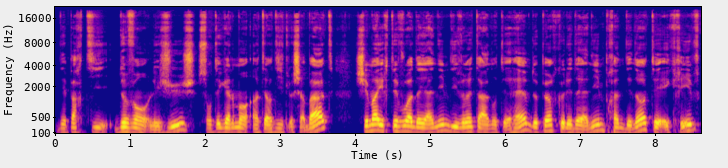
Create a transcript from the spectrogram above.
des parties devant les juges sont également interdites le Shabbat. Shema dayanim de peur que les dayanim prennent des notes et écrivent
